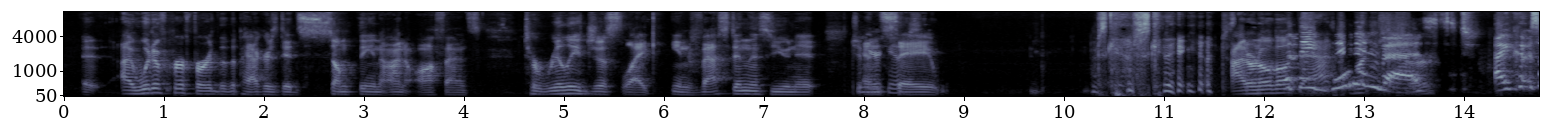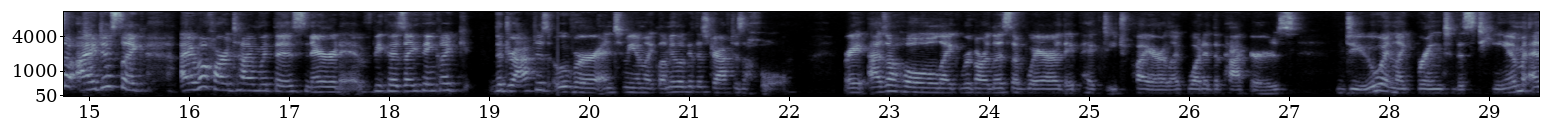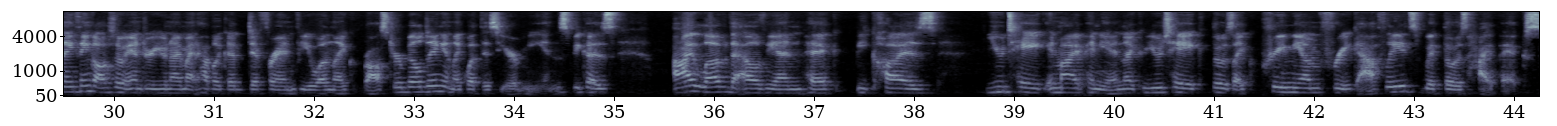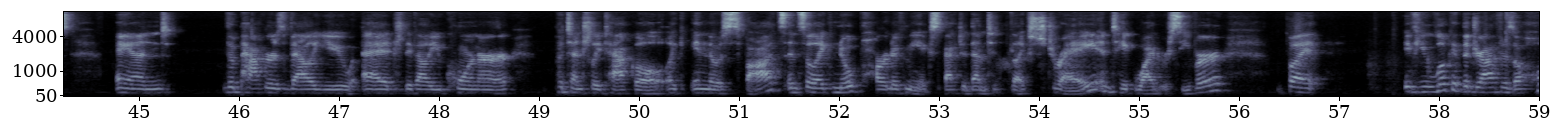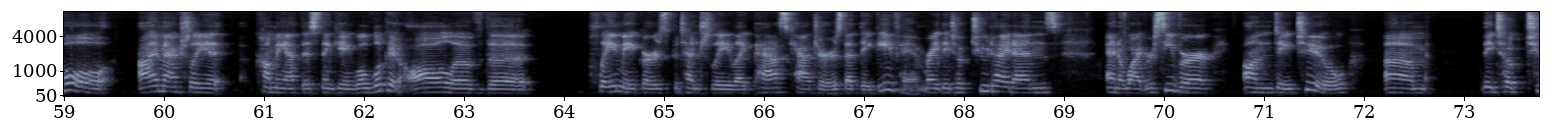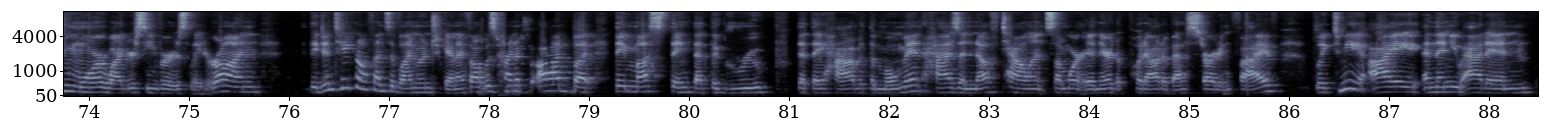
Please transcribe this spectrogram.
I would have preferred that the Packers did something on offense to really just like invest in this unit Jahmyr and Gibbs. say. I'm just, kidding. I'm just kidding. just I don't know about that. but they that, did invest. Sure. I could so I just like I have a hard time with this narrative because I think like the draft is over and to me I'm like let me look at this draft as a whole. Right? As a whole like regardless of where they picked each player like what did the Packers do and like bring to this team and I think also Andrew you and I might have like a different view on like roster building and like what this year means because I love the LVN pick because you take, in my opinion, like you take those like premium freak athletes with those high picks. And the Packers value edge, they value corner, potentially tackle like in those spots. And so like no part of me expected them to like stray and take wide receiver. But if you look at the draft as a whole, I'm actually coming at this thinking, well, look at all of the playmakers, potentially like pass catchers that they gave him, right? They took two tight ends and a wide receiver on day two. Um, they took two more wide receivers later on. They didn't take an offensive lineman, which again I thought was kind of odd, but they must think that the group that they have at the moment has enough talent somewhere in there to put out a best starting five. Like to me, I and then you add in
